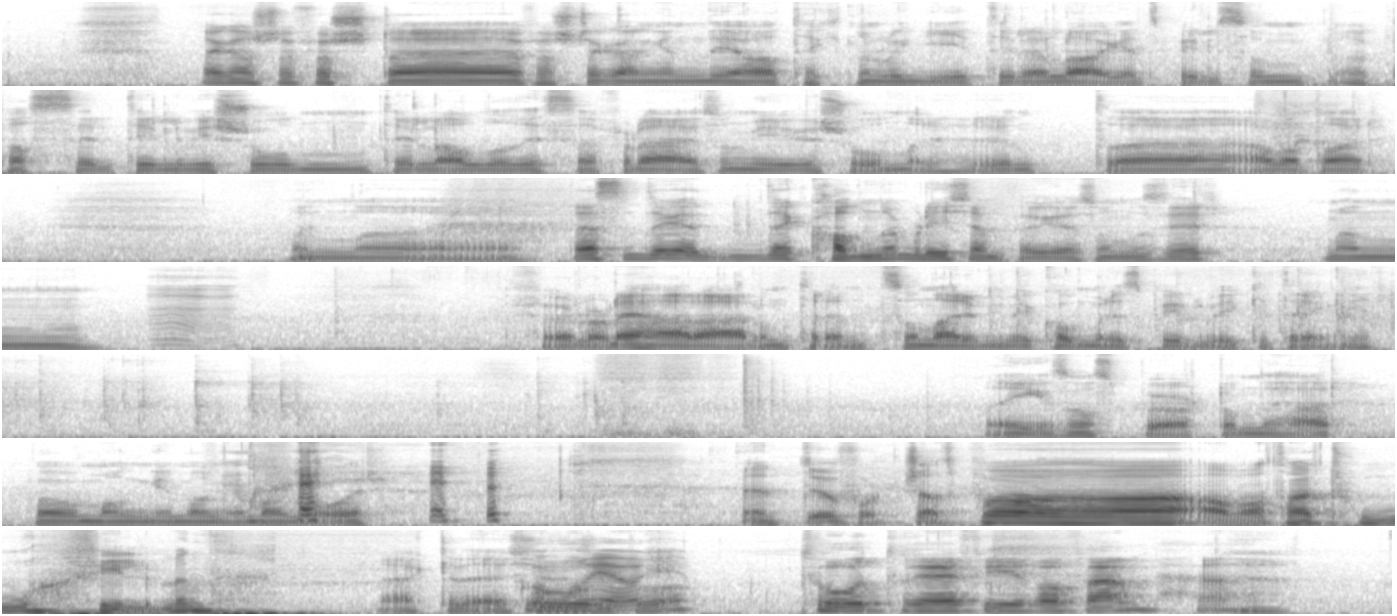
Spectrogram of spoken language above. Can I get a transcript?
Det er kanskje første, første gangen de har teknologi til å lage et spill som passer til visjonen til alle disse, for det er jo så mye visjoner rundt uh, Avatar. Men uh, det, det, det kan jo bli kjempegøy, som du sier, men jeg føler det her er omtrent så nærme vi kommer et spill vi ikke trenger. Det er ingen som har spurt om det her på mange, mange, mange år. Venter jo fortsatt på Avatar 2, filmen. Er ikke det Kommer i år. 2022? To, tre, fire og 5. Ja.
